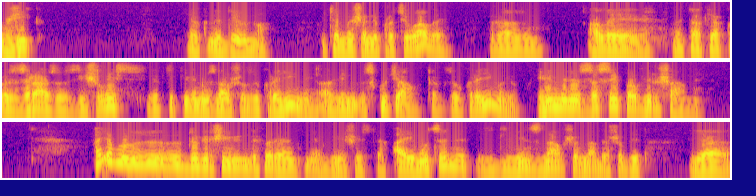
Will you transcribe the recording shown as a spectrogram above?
вік, як не дивно. Хоча ми ще не працювали разом, але ми так якось зразу зійшлись, як тільки він узнав, що з України, а він скучав так за Україною, і він мене засипав віршами. А я був е, до віршів індиферентний, як більшість. А йому це не він знав, що треба, щоб я е,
